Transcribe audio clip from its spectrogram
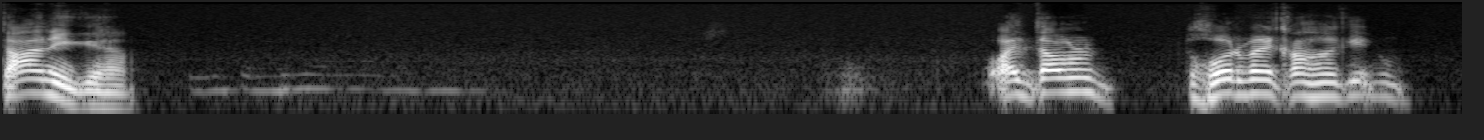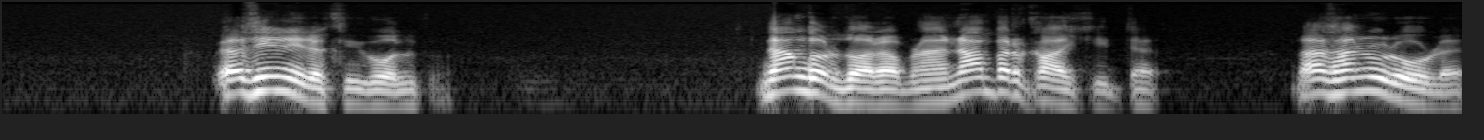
ਤਾਂ ਨਹੀਂ ਕਿਹਾ। ਅੱਜ ਤਾਂ ਹੁਣ ਹੋਰ ਮੈਂ ਕਹਾਂ ਕਿ ਨੂੰ ਅਸੀਂ ਨਹੀਂ ਰੱਖੀ ਗੋਲਕ। ਨਾ ਗੁਰਦੁਆਰਾ ਬਣਾਇਆ, ਨਾ ਪ੍ਰਕਾਸ਼ ਕੀਤਾ, ਨਾ ਸਾਨੂੰ ਲੋੜ ਹੈ।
